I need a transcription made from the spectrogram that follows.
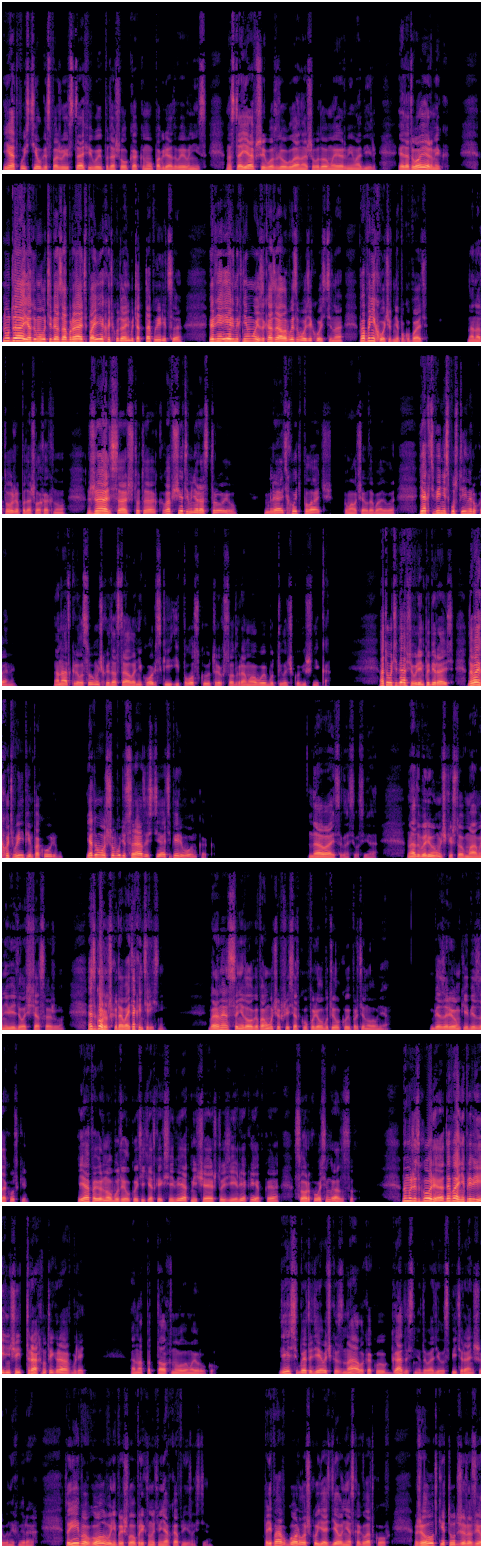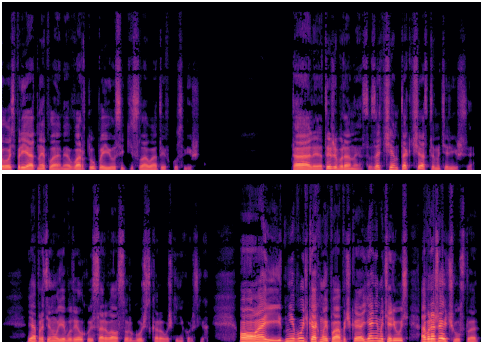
Я отпустил госпожу Евстафьеву и подошел к окну, поглядывая вниз, настоявший возле угла нашего дома Эрми-мобиль. «Это твой Эрмик?» «Ну да, я думала тебя забрать, поехать куда-нибудь оттопыриться. Вернее, Эрмик не мой, заказала в извозе Костина. Папа не хочет мне покупать». Она тоже подошла к окну. «Жаль, Саш, что так. Вообще ты меня расстроил. Глядь, хоть плачь», — помолчав, добавила. «Я к тебе не с пустыми руками». Она открыла сумочку и достала Никольский и плоскую трехсотграммовую бутылочку вишняка. «А то у тебя все время побираюсь. Давай хоть выпьем, покурим. Я думал, что будет с радости, а теперь вон как». «Давай», — согласился я. «Надо бы рюмочки, чтобы мама не видела, сейчас схожу». «С горлышка давай, так интересней». Баронесса, недолго помучившись, откупорила бутылку и протянула мне. «Без рюмки и без закуски?» Я повернул бутылку этикеткой к себе, отмечая, что зелье крепкое, 48 градусов. «Ну мы же с горя, давай не привередничай, трахнутый граф, блядь!» Она подтолкнула мою руку. Если бы эта девочка знала, какую гадость мне доводилось пить раньше в иных мирах, то ей бы в голову не пришло упрекнуть меня в капризности. Припав к горлышку, я сделал несколько глотков. В желудке тут же развелось приятное пламя, во рту появился кисловатый вкус вишни. «Талия, ты же баронесса, зачем так часто материшься?» Я протянул ей бутылку и сорвал сургуч с коробочки Никольских. «О, Аид, не будь как мой папочка, я не матерюсь, а выражаю чувства».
